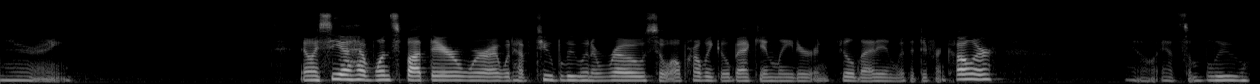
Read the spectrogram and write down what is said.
All right. Now I see I have one spot there where I would have two blue in a row, so I'll probably go back in later and fill that in with a different color. I'll add some blue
